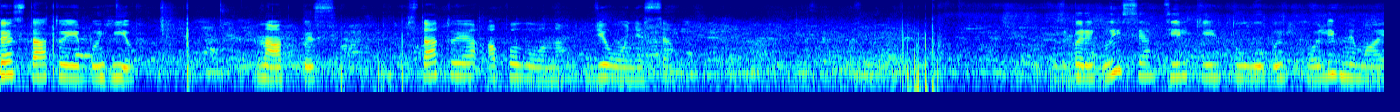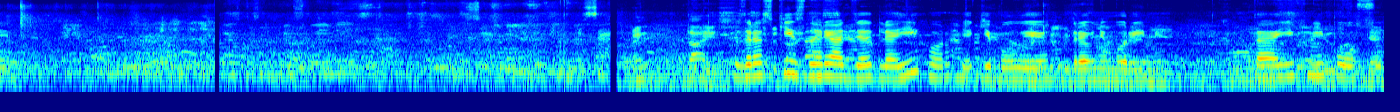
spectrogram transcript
Це статуї богів. Надпис. Статуя Аполлона Діоніса. Збереглися тільки тулуби, голів немає. Зразки знаряддя для ігор, які були в Древньому Римі, та їхній посуд.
